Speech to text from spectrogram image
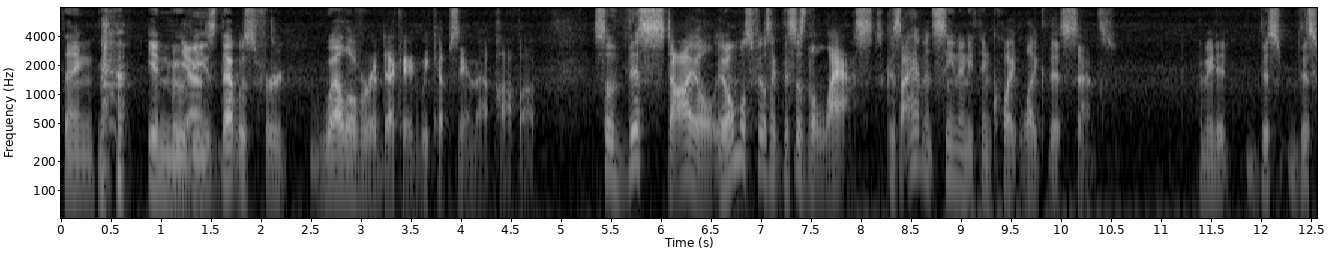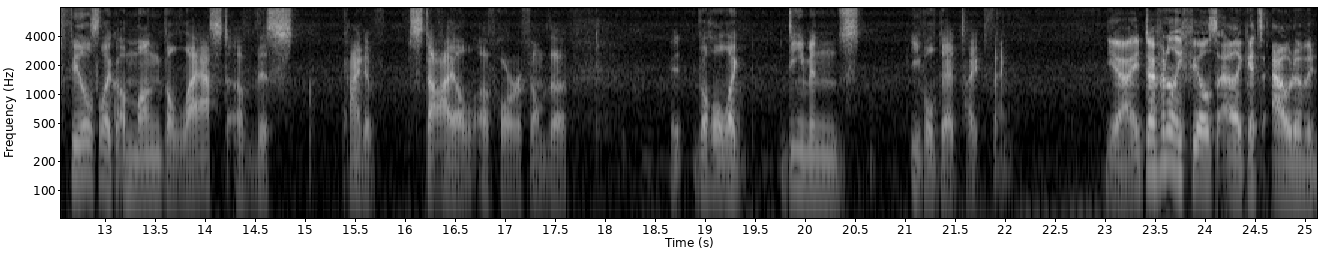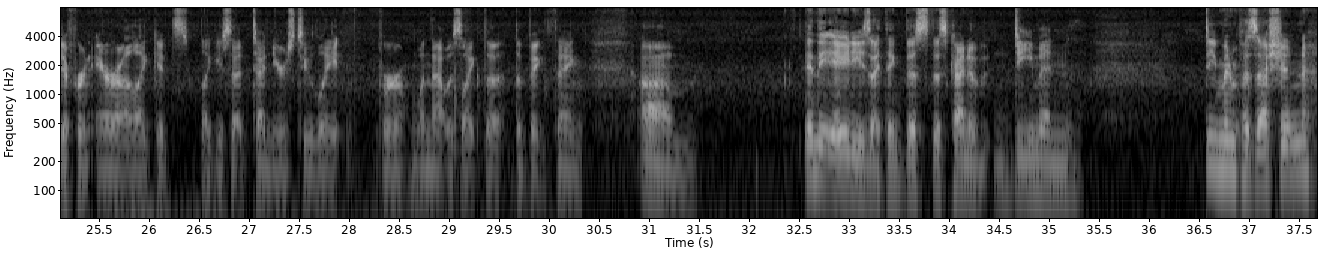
thing in movies. That was for well over a decade. We kept seeing that pop up. So this style, it almost feels like this is the last because I haven't seen anything quite like this since. I mean, it this this feels like among the last of this kind of style of horror film. The it, the whole like demons, Evil Dead type thing. Yeah, it definitely feels like it's out of a different era. Like it's like you said, ten years too late for when that was like the the big thing. Um, in the '80s, I think this this kind of demon demon possession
